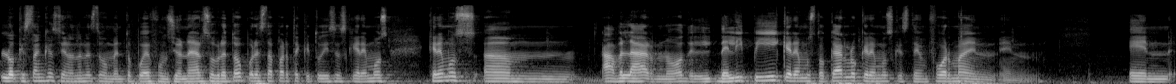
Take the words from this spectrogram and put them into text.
lo que están gestionando en este momento puede funcionar, sobre todo por esta parte que tú dices, queremos, queremos hablar, ¿no? Del, del, IP, queremos tocarlo, queremos que esté en forma en, en,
